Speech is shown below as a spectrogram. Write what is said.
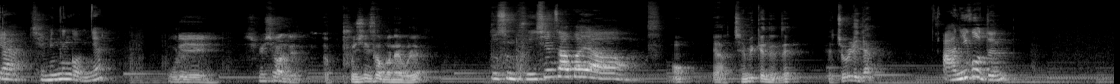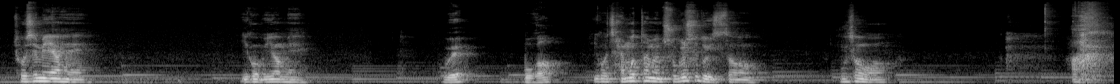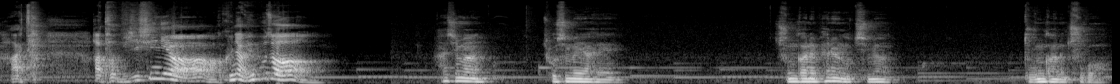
야, 재밌는 거 없냐? 우리 심심한데 분신사 번 해볼래? 무슨 분신사바야. 어? 야 재밌겠는데? 야, 쫄리냐? 아니거든. 조심해야 해. 이거 위험해. 왜? 뭐가? 이거 잘못하면 죽을 수도 있어. 무서워. 아 다 아, 다 미신이야 그냥 해보자 하지만 조심해야 해. 중간에 펜을 놓치면 누군가는 죽어.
